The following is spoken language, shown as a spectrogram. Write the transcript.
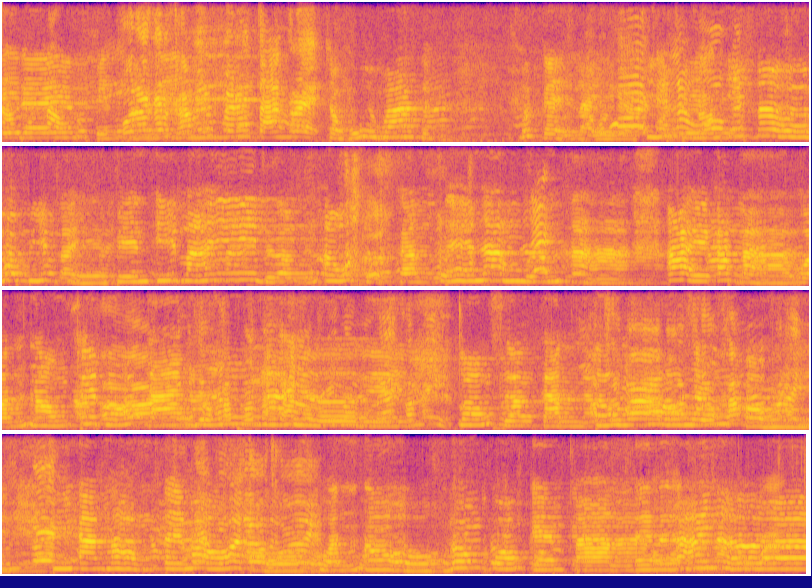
ยแดงเป็นบอร์อะไรกันครับไม่เป็นทางกัรเลยจะพูดว่ากั bất kể lại tin tin ít đâu hấp ít lại tin ít lấy đường âu sợ cần xe nam mượn hà. Ai cắt là quần nông cứ bó tàng hướng ai ơi. con sương cần tông cao nắng hỏi thì ăn hồng tê máu ổ quần ổ đúng con kèm tàn lên ai nơi.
